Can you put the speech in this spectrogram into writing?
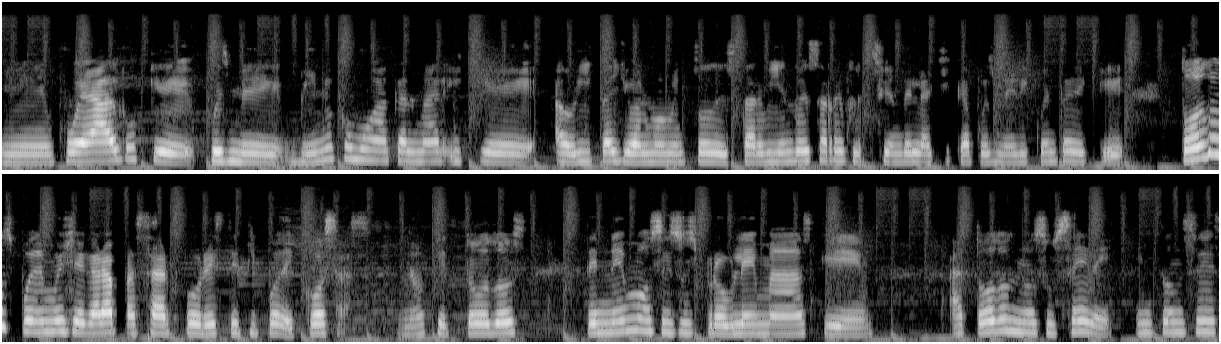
Eh, fue algo que pues me vino como a calmar y que ahorita yo al momento de estar viendo esa reflexión de la chica pues me di cuenta de que todos podemos llegar a pasar por este tipo de cosas, ¿no? Que todos tenemos esos problemas, que a todos nos sucede. Entonces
